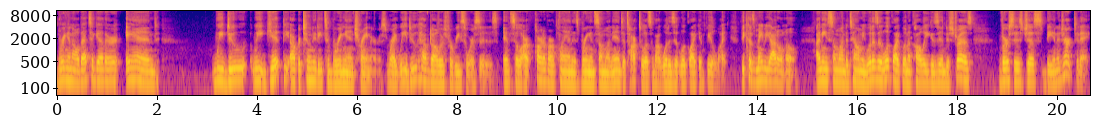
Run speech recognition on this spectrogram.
bringing all that together. And we do, we get the opportunity to bring in trainers, right? We do have dollars for resources. And so our part of our plan is bringing someone in to talk to us about what does it look like and feel like, because maybe I don't know I need someone to tell me what does it look like when a colleague is in distress versus just being a jerk today.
